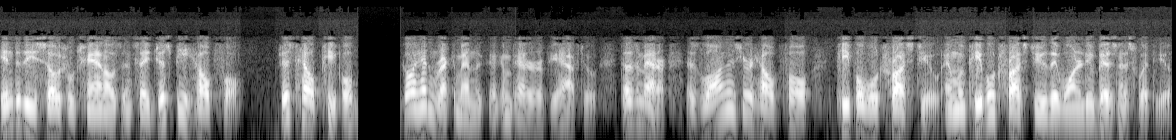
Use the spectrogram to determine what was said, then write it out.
into these social channels and say, just be helpful. Just help people. Go ahead and recommend a competitor if you have to. Doesn't matter. As long as you're helpful, people will trust you. And when people trust you, they want to do business with you.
